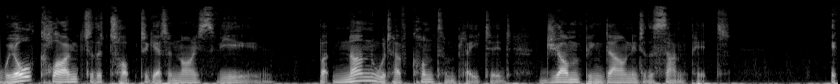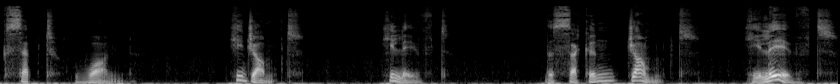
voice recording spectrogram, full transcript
We all climbed to the top to get a nice view, but none would have contemplated jumping down into the sandpit. Except one. He jumped. He lived. The second jumped. He lived.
